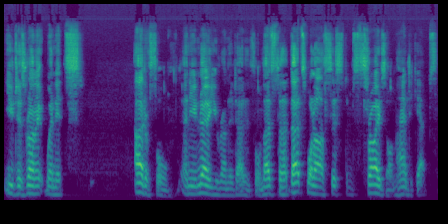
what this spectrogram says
you just run it when it's out of form, and you know you run it out of form. That's the, that's what our system thrives on: handicaps.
